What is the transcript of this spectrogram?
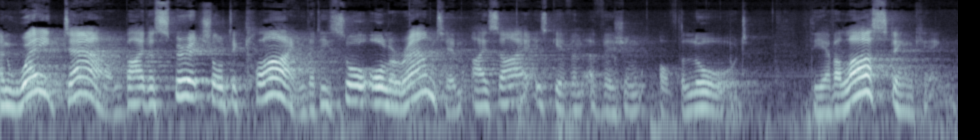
and weighed down by the spiritual decline that he saw all around him, Isaiah is given a vision of the Lord, the everlasting king,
